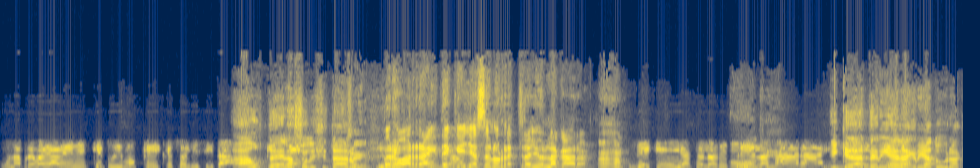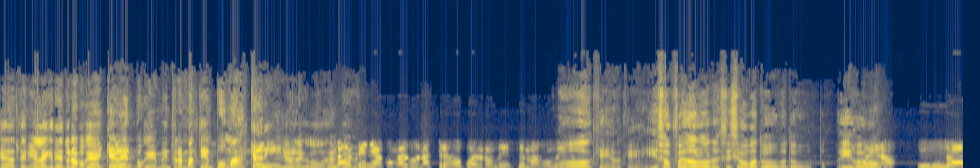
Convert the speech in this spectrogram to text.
una prueba de ADN que tuvimos que, que solicitar. Ah, ustedes la solicitaron. Sí. Pero a raíz de que ella se lo restrayó en la cara. Ajá. De que ella se lo restrayó en la cara. ¿Y qué edad tenía la criatura? ¿Qué edad tenía la criatura? Porque hay que ver, porque mientras más tiempo, más cariño Sí. le tomas No, tenía como algunos tres o cuatro meses más o menos. Ok, ok. Y eso fue dolorosísimo para tu, para tu hijo, ¿no? Bueno, no,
